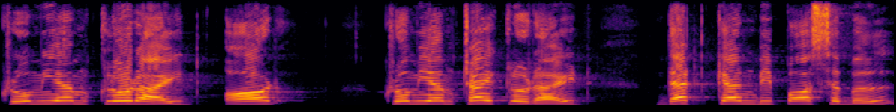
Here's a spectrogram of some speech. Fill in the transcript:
chromium chloride or chromium trichloride that can be possible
